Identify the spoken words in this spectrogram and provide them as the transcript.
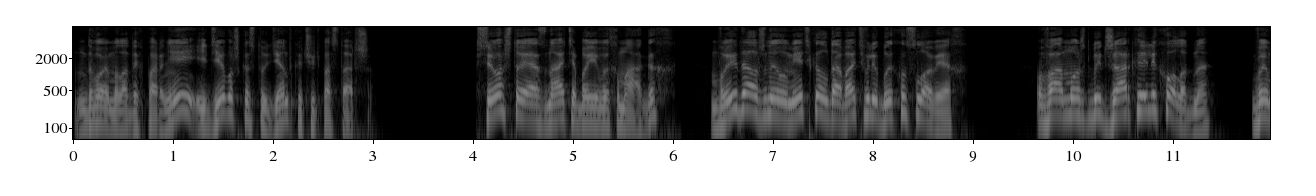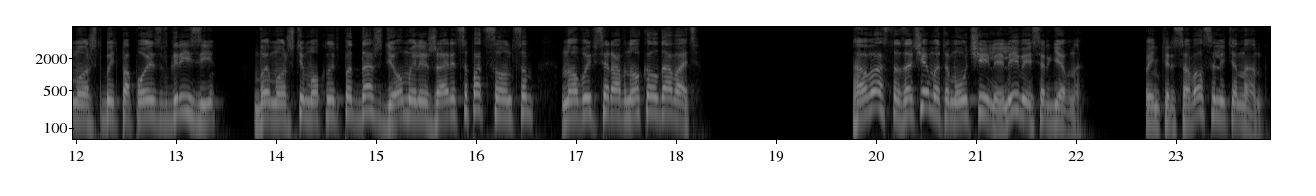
двое молодых парней и девушка-студентка чуть постарше. Все, что я знать о боевых магах, вы должны уметь колдовать в любых условиях. Вам может быть жарко или холодно. Вы можете быть по пояс в грязи. Вы можете мокнуть под дождем или жариться под солнцем, но вы все равно колдовать. «А вас-то зачем этому учили, Ливия Сергеевна?» — поинтересовался лейтенант.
